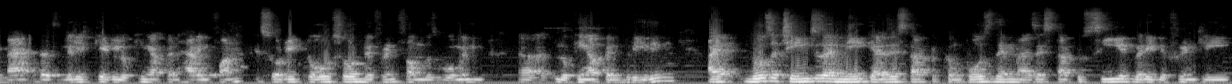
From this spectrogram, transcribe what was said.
man, the little kid looking up and having fun is so so different from this woman uh, looking up and breathing. I those are changes I make as I start to compose them, as I start to see it very differently,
